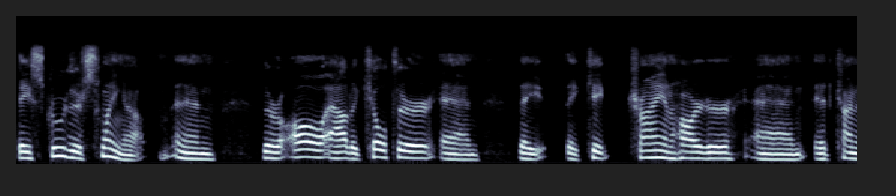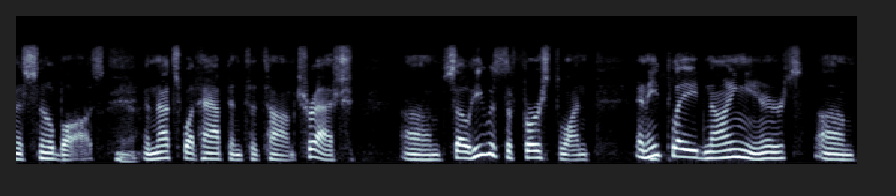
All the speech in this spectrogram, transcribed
they screw their swing up and they're all out of kilter and they they keep trying harder and it kind of snowballs. Yeah. And that's what happened to Tom Tresh. Um, so he was the first one and he played nine years. Um,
